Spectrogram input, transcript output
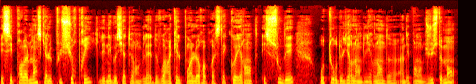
Et c'est probablement ce qui a le plus surpris les négociateurs anglais de voir à quel point l'Europe restait cohérente et soudée autour de l'Irlande, l'Irlande indépendante. Justement,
